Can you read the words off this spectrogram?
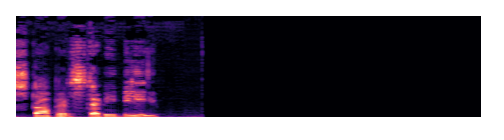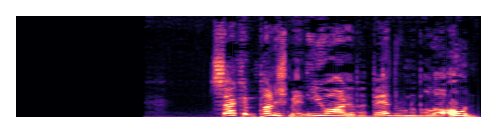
stop it, Steady B. Second punishment, you are to the bedroom alone.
